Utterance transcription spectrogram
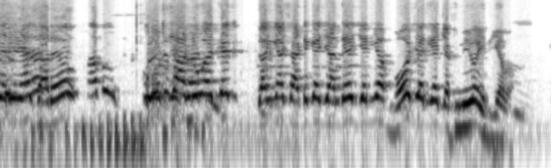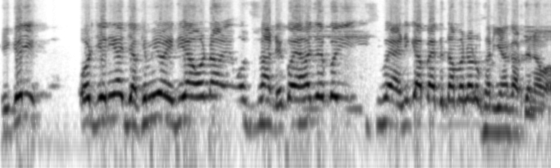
ਜਿਹੜੇ ਆ ਸਰ ਉਹ ਸਾਨੂੰ ਇੱਥੇ ਗਾਈਆਂ ਛੱਡ ਕੇ ਜਾਂਦੇ ਜਿਹੜੀਆਂ ਬਹੁਤ ਜ਼ਿਆਦੀਆਂ ਜ਼ਖਮੀ ਹੋਈ ਦੀਆਂ ਵਾ ਠੀਕ ਹੈ ਜੀ? ਔਰ ਜਿਹੜੀਆਂ ਜ਼ਖਮੀ ਹੋਈ ਦੀਆਂ ਉਹਨਾਂ ਉਹ ਸਾਡੇ ਕੋਲ ਇਹੋ ਜਿਹਾ ਕੋਈ ਇਸ਼ੂ ਹੈ ਨਹੀਂ ਕਿ ਆਪਾਂ ਇੱਕਦਮ ਉਹਨਾਂ ਨੂੰ ਖਰੀਆਂ ਕਰ ਦੇਣਾ ਵਾ।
